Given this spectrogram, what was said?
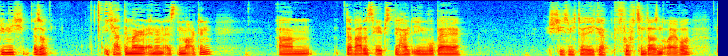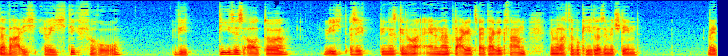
bin ich, also ich hatte mal einen Aston Martin, ähm, da war der Selbstbehalt irgendwo bei, schieß mich da, ich glaube 15.000 Euro. Da war ich richtig froh, wie dieses Auto, wie ich, also ich bin das genau eineinhalb Tage, zwei Tage gefahren, wenn man gedacht habe, okay, ich lasse ihn mit stehen. Weil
